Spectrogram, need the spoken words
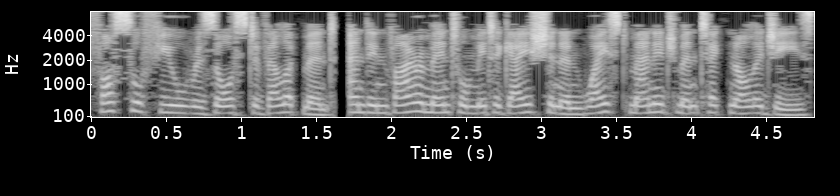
fossil fuel resource development, and environmental mitigation and waste management technologies.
